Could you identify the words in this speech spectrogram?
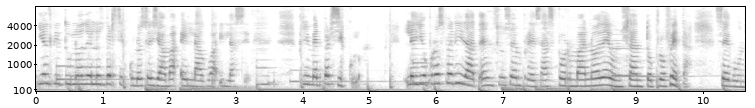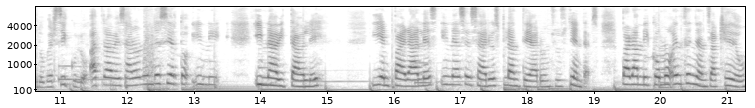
y el título de los versículos se llama El agua y la sed. Primer versículo le dio prosperidad en sus empresas por mano de un santo profeta. Segundo versículo, atravesaron un desierto inhabitable y en parales innecesarios plantearon sus tiendas. Para mí como enseñanza quedó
